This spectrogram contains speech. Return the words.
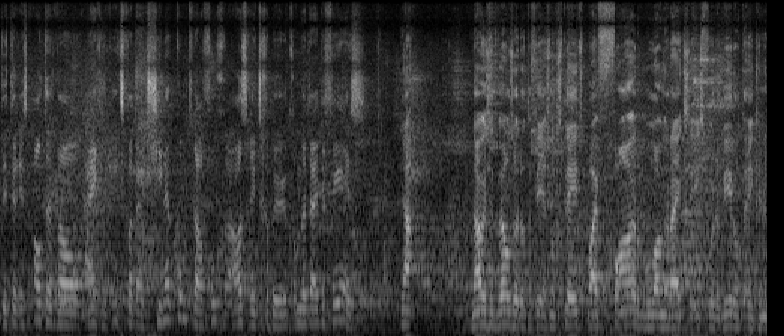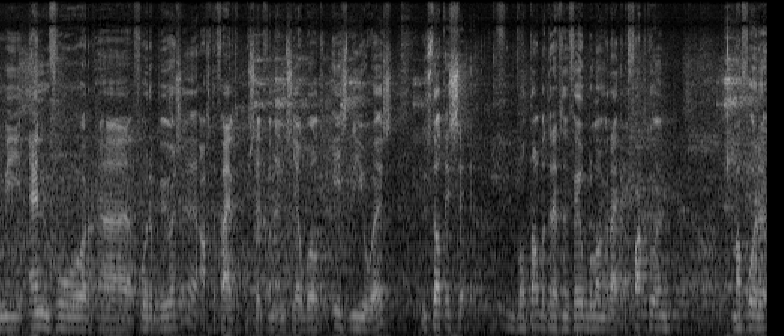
Dit, er is altijd wel eigenlijk iets wat uit China komt. Wel vroeger, als er iets gebeurde, komt dat uit de VS. Ja, nou is het wel zo dat de VS nog steeds by far belangrijkste is voor de wereldeconomie en voor, uh, voor de beurzen. 58% van de MCO World is de US. Dus dat is wat dat betreft een veel belangrijkere factor. Maar voor de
